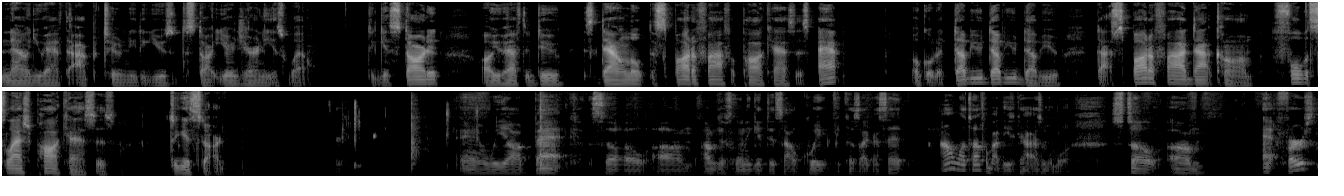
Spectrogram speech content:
And now you have the opportunity to use it to start your journey as well. To get started, all you have to do is download the Spotify for Podcasters app or go to www.spotify.com forward slash podcasters to get started. And we are back. So um, I'm just going to get this out quick because, like I said, I don't want to talk about these guys no more. So, um, at first,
